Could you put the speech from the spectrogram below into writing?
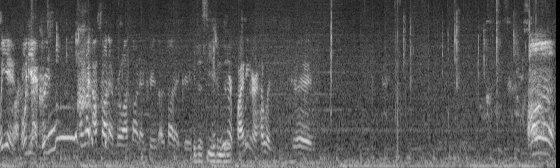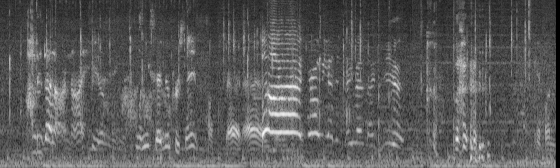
Oh yeah, oh yeah, Chris. I, like, I saw that, bro. I saw that, Chris. I saw that, Chris. We just These evened moves are it. fighting are hella good. Oh, how did that not, not hit him? Twenty-seven percent. Bad ass. Fuck, bro, we had the same ass idea. Can't find the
